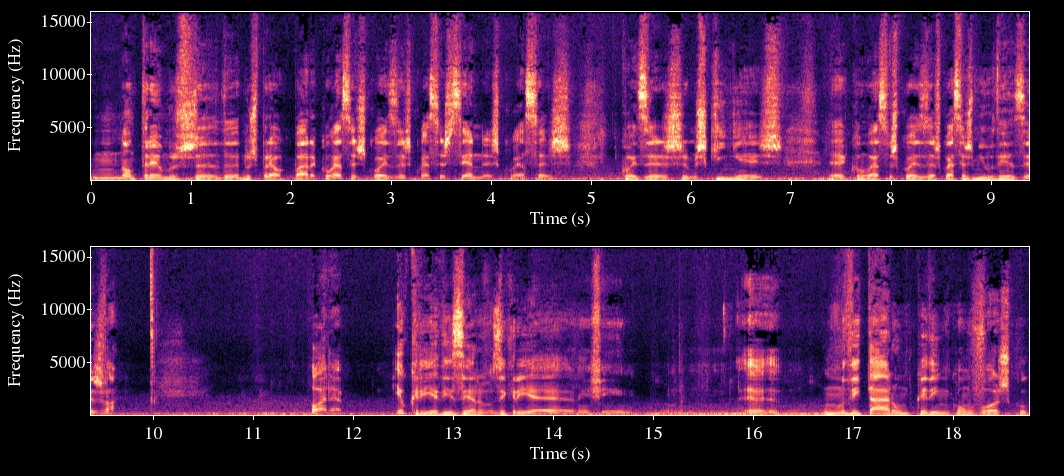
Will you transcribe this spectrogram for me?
não teremos eh, de nos preocupar com essas coisas, com essas cenas, com essas coisas mesquinhas, eh, com essas coisas, com essas miudezas, vá. Ora, eu queria dizer-vos e queria, enfim, eh, meditar um bocadinho convosco,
